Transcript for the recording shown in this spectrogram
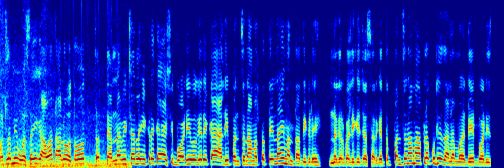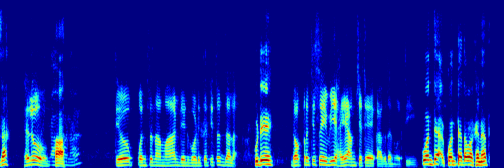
म्हटलं मी वसई गावात आलो होतो तर त्यांना विचारलं इकडे काय अशी बॉडी वगैरे काय आली पंचनामा तर ते नाही म्हणतात इकडे नगरपालिकेच्या सारख्या तर पंचनामा आपला कुठे झाला मग डेड बॉडीचा हॅलो हा. तो पंचनामा डेड बॉडीचा तिथंच झाला. कुठे? डॉक्टरची सही बी आहे आमच्या त्या कागदांवरती. कोणत्या कोणत्या दवाखान्यात?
